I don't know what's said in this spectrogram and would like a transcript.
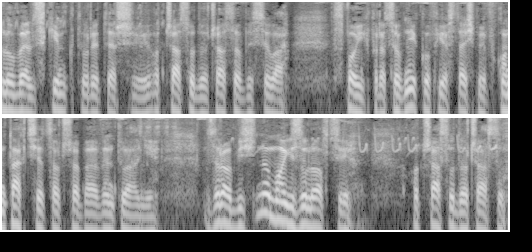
lubelskim, który też y, od czasu do czasu wysyła swoich pracowników. Jesteśmy w kontakcie, co trzeba ewentualnie zrobić. No moi zulowcy od czasu do czasu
